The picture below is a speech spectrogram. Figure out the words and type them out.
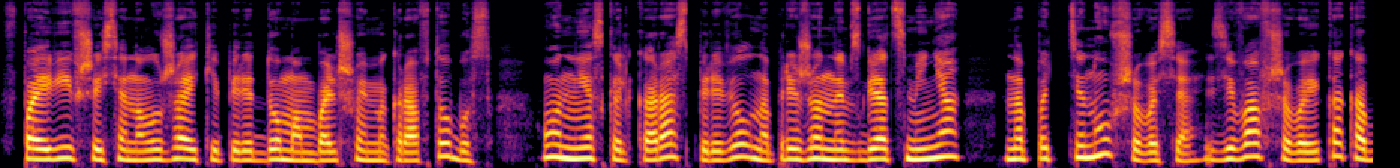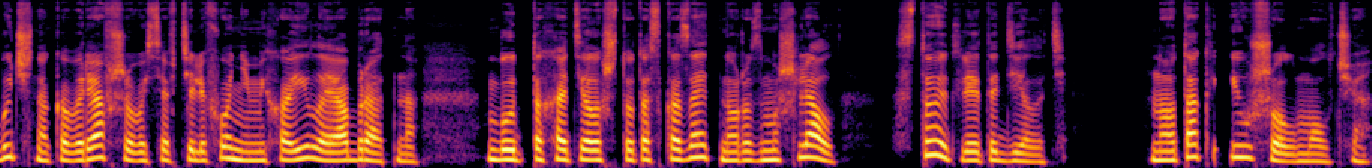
в появившийся на лужайке перед домом большой микроавтобус, он несколько раз перевел напряженный взгляд с меня на подтянувшегося, зевавшего и, как обычно, ковырявшегося в телефоне Михаила и обратно, будто хотел что-то сказать, но размышлял, стоит ли это делать. Но так и ушел молча.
